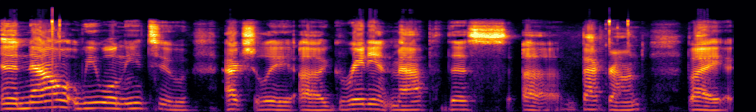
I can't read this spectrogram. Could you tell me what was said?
And now we will need to actually uh, gradient map this uh, background by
